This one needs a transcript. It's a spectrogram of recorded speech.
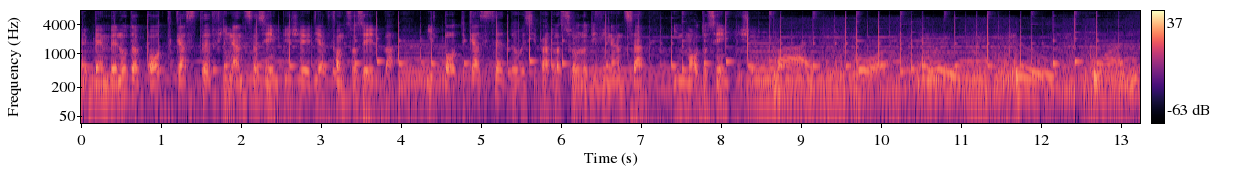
e benvenuto al podcast Finanza Semplice di Alfonso Selva, il podcast dove si parla solo di finanza in modo semplice. Five, four, three, two, one,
